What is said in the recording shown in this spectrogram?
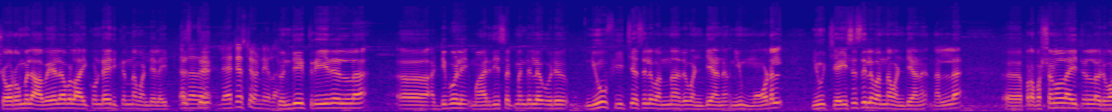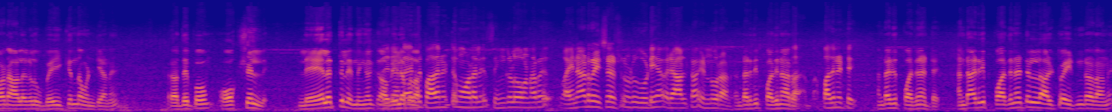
ഷോറൂമിൽ അവൈലബിൾ ആയിക്കൊണ്ടേ ഇരിക്കുന്ന വണ്ടി ലേറ്റസ്റ്റ് ലേറ്റസ്റ്റ് വണ്ടികളാണ് ട്വന്റി ത്രീയിലുള്ള അടിപൊളി മാരുതി സെഗ്മെന്റിൽ ഒരു ന്യൂ ഫീച്ചേഴ്സിൽ വന്ന ഒരു വണ്ടിയാണ്. ന്യൂ മോഡൽ ന്യൂ ചേസസിൽ വന്ന വണ്ടിയാണ്. നല്ല പ്രൊഫഷണൽ ആയിട്ടുള്ള ഒരുപാട് ആളുകൾ ഉപയോഗിക്കുന്ന വണ്ടിയാണ്. അതിപ്പോൾ ഓപ്ഷനിൽ ലേലത്തിൽ നിങ്ങൾക്ക് അവൈലബിൾ പതിനെട്ട് മോഡൽ സിംഗിൾ ഓണർ വയനാട് രജിസ്ട്രേഷനോട് കൂടിയ ഒരു ആൾട്ടോ എണ്ണൂറാണ്. രണ്ടായിരത്തി പതിനാറ്. പതിനെട്ട്. രണ്ടായിരത്തി പതിനെട്ട്. രണ്ടായിരത്തി പതിനെട്ടിലുള്ള ആൾട്ടോ എയ്റ്റ് ഹൺഡ്രഡ് ആണ്.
